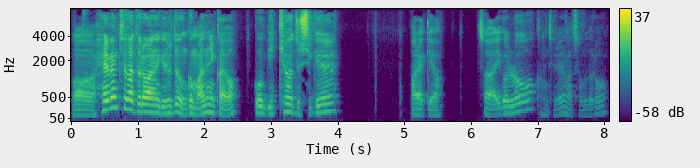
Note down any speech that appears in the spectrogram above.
어, 헬벤트가 들어가는 기술도 은근 많으니까요. 꼭 익혀두시길 바랄게요. 자, 이걸로 강좌를 마쳐보도록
